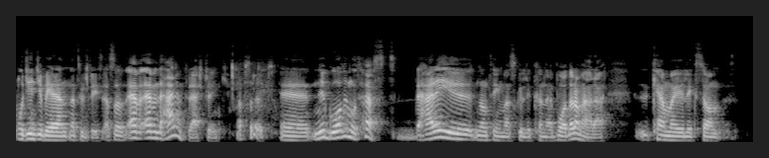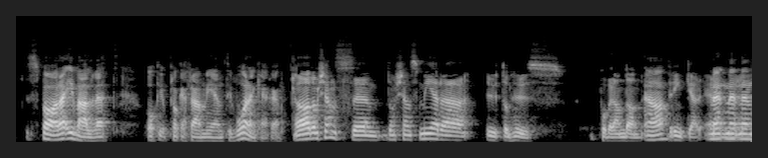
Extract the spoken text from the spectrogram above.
Och gingerbeeren naturligtvis. Alltså, även, även det här är en fräsch drink. Absolut. Eh, nu går vi mot höst. Det här är ju någonting man skulle kunna, båda de här kan man ju liksom spara i valvet och plocka fram igen till våren kanske. Ja, de känns, eh, de känns mera utomhus på verandan. Ja. Drinkar Men- än, men- men-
